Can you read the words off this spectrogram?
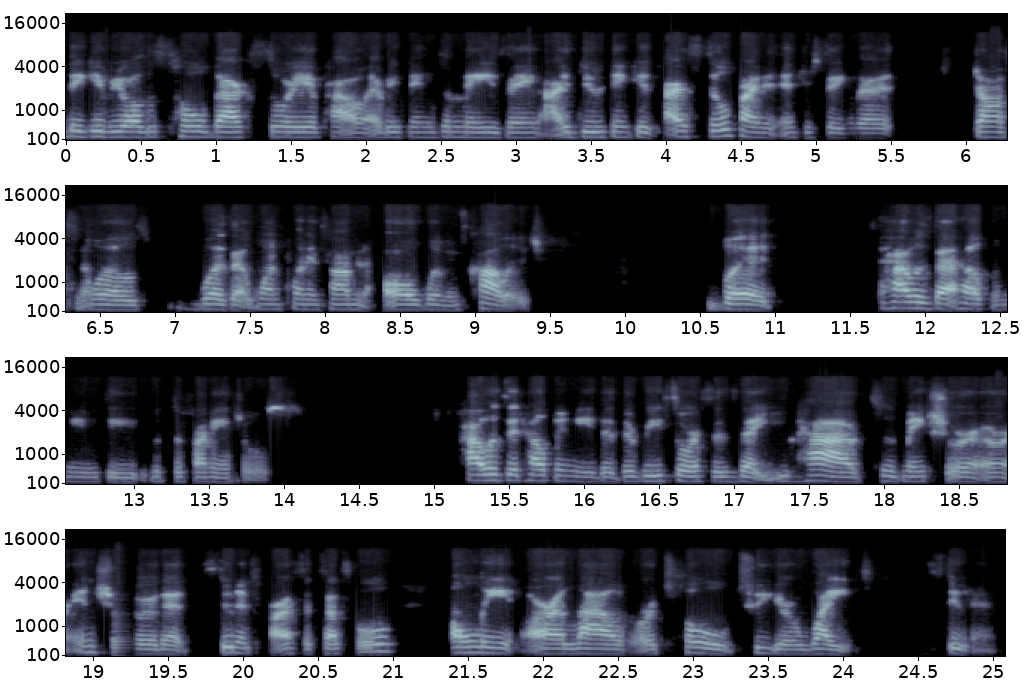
they give you all this whole backstory of how everything's amazing i do think it i still find it interesting that Johnson and Wales was at one point in time an all women's college but how is that helping me with the with the financials? How is it helping me that the resources that you have to make sure or ensure that students are successful only are allowed or told to your white students?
